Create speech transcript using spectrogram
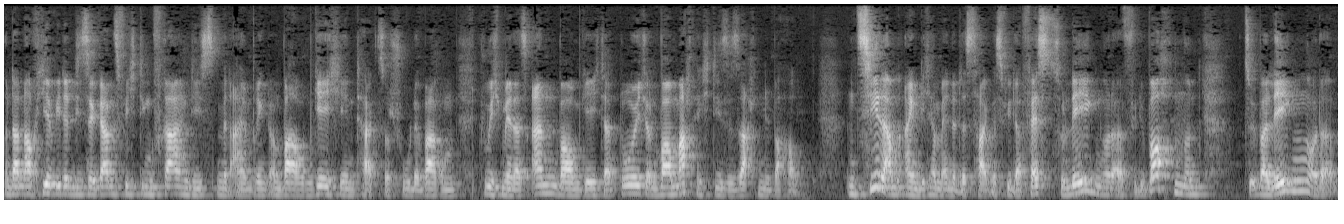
Und dann auch hier wieder diese ganz wichtigen Fragen, die es mit einbringt. Und warum gehe ich jeden Tag zur Schule? Warum tue ich mir das an? Warum gehe ich da durch? Und warum mache ich diese Sachen überhaupt? Ein Ziel am, eigentlich am Ende des Tages wieder festzulegen oder für die Wochen und zu überlegen oder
